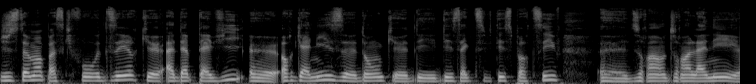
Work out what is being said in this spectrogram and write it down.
Justement, parce qu'il faut dire que Adaptavie euh, organise euh, donc des, activités sportives durant, durant l'année,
